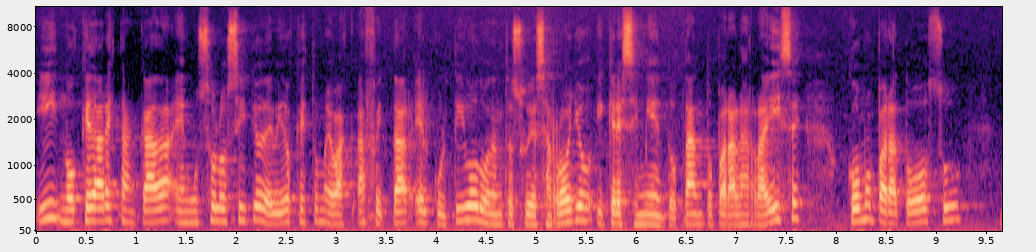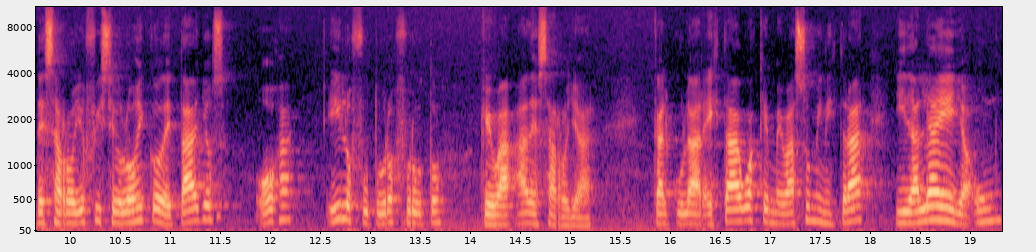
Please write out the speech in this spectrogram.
y no quedar estancada en un solo sitio debido a que esto me va a afectar el cultivo durante su desarrollo y crecimiento, tanto para las raíces como para todo su desarrollo fisiológico de tallos, hojas y los futuros frutos que va a desarrollar. Calcular esta agua que me va a suministrar y darle a ella un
